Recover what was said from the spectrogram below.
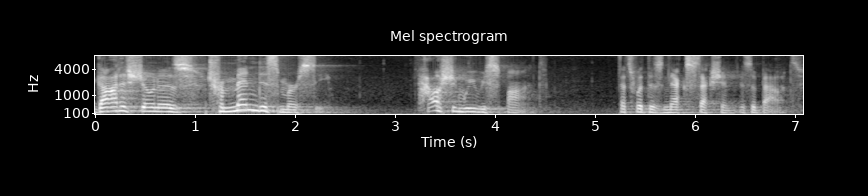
God has shown us tremendous mercy. How should we respond? That's what this next section is about.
